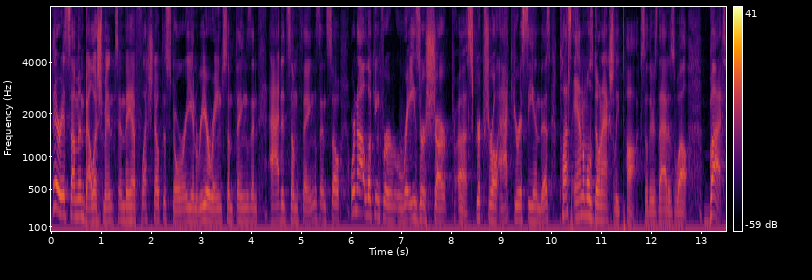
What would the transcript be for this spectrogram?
there is some embellishment, and they have fleshed out the story and rearranged some things and added some things. And so, we're not looking for razor sharp uh, scriptural accuracy in this. Plus, animals don't actually talk, so there's that as well. But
